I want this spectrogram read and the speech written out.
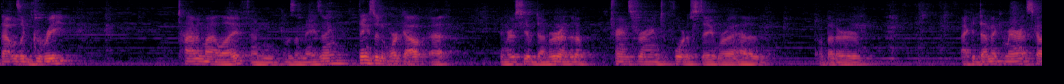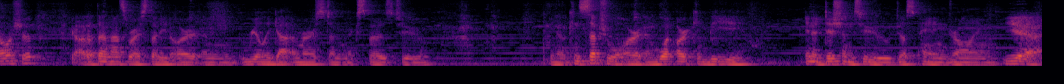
that was a great time in my life and it was amazing things didn't work out at the university of denver i ended up transferring to florida state where i had a, a better academic merit scholarship Got but it. then that's where i studied art and really got immersed and exposed to you know conceptual art and what art can be in addition to just painting drawing Yeah.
